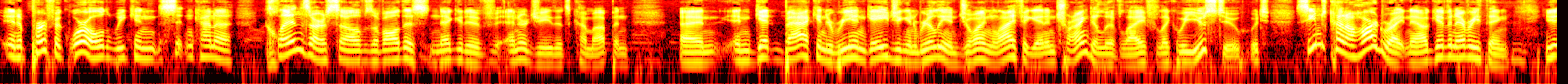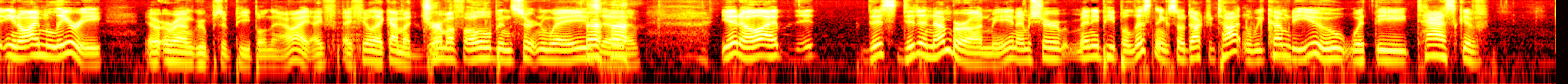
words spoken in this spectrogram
in a perfect world we can sit and kind of cleanse ourselves of all this negative energy that's come up and. And and get back into re-engaging and really enjoying life again, and trying to live life like we used to, which seems kind of hard right now, given everything. You, you know, I'm leery around groups of people now. I I feel like I'm a germaphobe in certain ways. uh, you know, I it, this did a number on me, and I'm sure many people listening. So, Dr. Totten, we come to you with the task of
